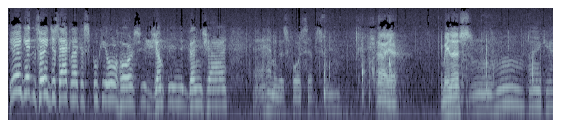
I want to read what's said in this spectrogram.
You're getting so you just act like a spooky old horse. You're jumpy and you're gun shy. Uh, hand me those forceps. Oh, yeah. You mean this? Mm-hmm. Thank you.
